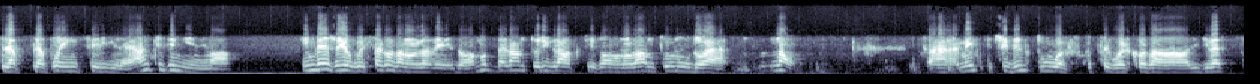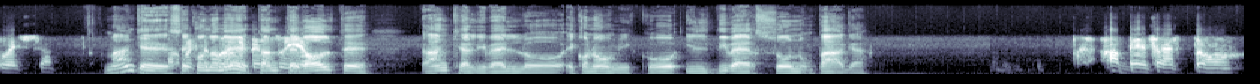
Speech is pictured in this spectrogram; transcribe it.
la, la puoi inserire, anche se minima. Invece io questa cosa non la vedo. Vabbè, tanto ritratti sono, tanto nudo è. No. Cioè, mettici del tuo e forse qualcosa di diverso esce. Ma anche è secondo me tante volte anche a livello economico il diverso non paga. Ah beh, certo.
